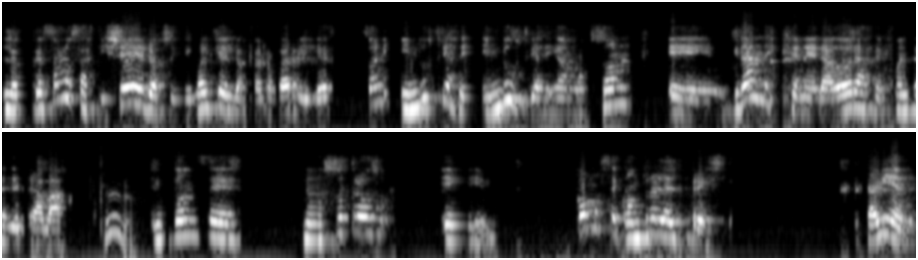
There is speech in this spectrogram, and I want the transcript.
lo que son los astilleros, igual que los ferrocarriles, son industrias de industrias, digamos, son eh, grandes generadoras de fuentes de trabajo. Claro. Entonces, nosotros, eh, ¿cómo se controla el precio? Está bien,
